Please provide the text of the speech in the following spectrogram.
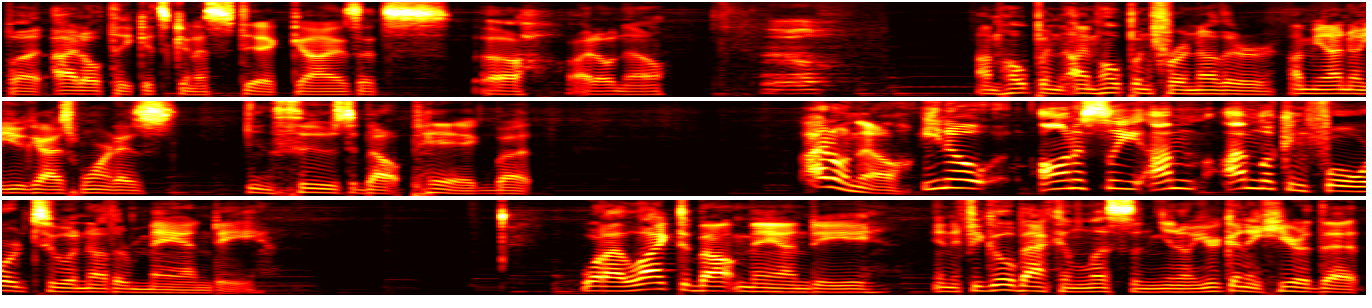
But I don't think it's gonna stick, guys. That's uh, I don't know. yeah. I'm hoping I'm hoping for another. I mean, I know you guys weren't as enthused about Pig, but I don't know. You know, honestly, I'm I'm looking forward to another Mandy. What I liked about Mandy, and if you go back and listen, you know, you're going to hear that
